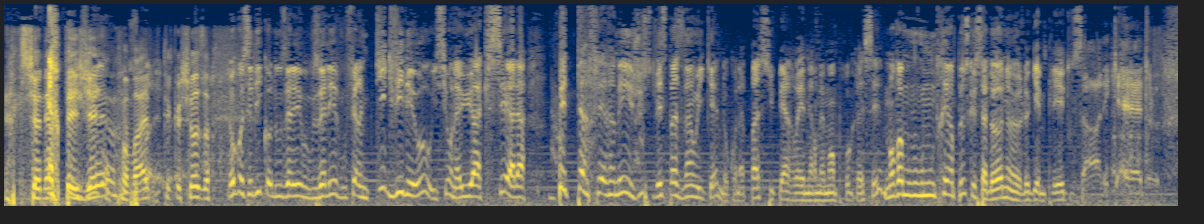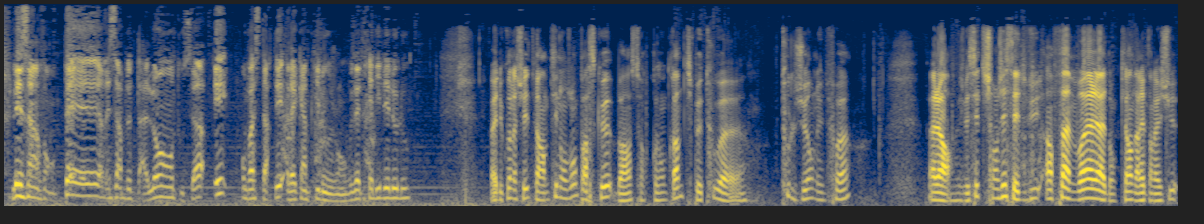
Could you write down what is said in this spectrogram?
action RPG, enfin bref, quelque chose. Donc on s'est dit que vous allez, vous allez vous faire une petite vidéo. Ici on a eu accès à la bêta fermée juste l'espace d'un week-end, donc on n'a pas super énormément progressé. Mais on va vous montrer un peu ce que ça donne, euh, le gameplay, tout ça, les quêtes, euh, les inventaires, les arbres de talent, tout ça. Et on va starter avec un petit donjon. Vous êtes ready les loulous? Ouais, du coup on a choisi de faire un petit donjon parce que ben, ça représentera un petit peu tout, euh, tout le jeu en une fois. Alors, je vais essayer de changer cette vue infâme, voilà, donc là on arrive dans la, ju-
